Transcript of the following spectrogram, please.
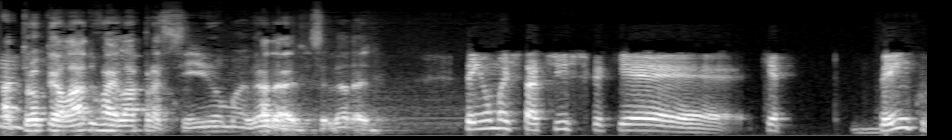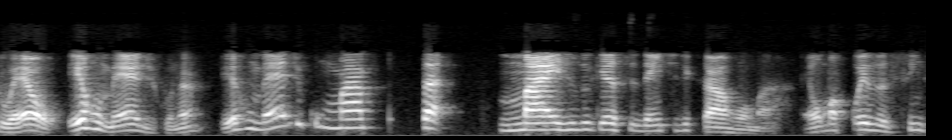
atropelado vai lá para cima, é verdade, isso é verdade. Tem uma estatística que é, que é bem cruel, erro médico, né? Erro médico mata mais do que acidente de carro, Omar. É uma coisa assim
